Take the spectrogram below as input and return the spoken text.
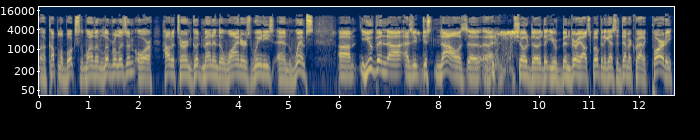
a couple of books, one of them, Liberalism or How to Turn Good Men into Whiners, Weenies, and Wimps. Um, you've been, uh, as you just now uh, uh, showed, uh, that you've been very outspoken against the Democratic Party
